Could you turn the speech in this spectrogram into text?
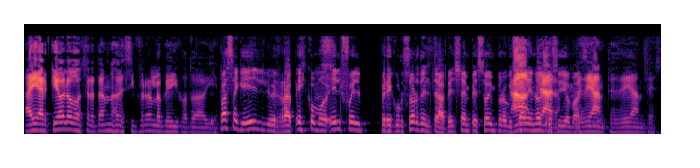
Hay arqueólogos tratando de descifrar lo que dijo todavía. Pasa que él rap, es como él fue el precursor del trap, él ya empezó a improvisar Ah, en otros claro, idiomas. Desde antes, desde antes.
